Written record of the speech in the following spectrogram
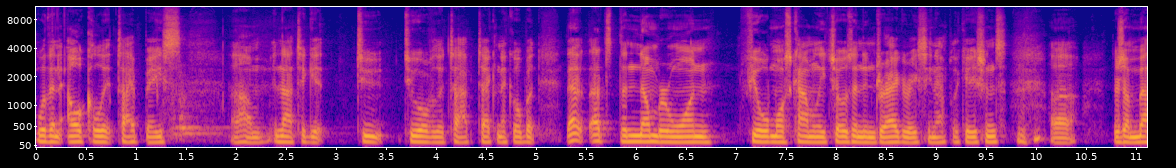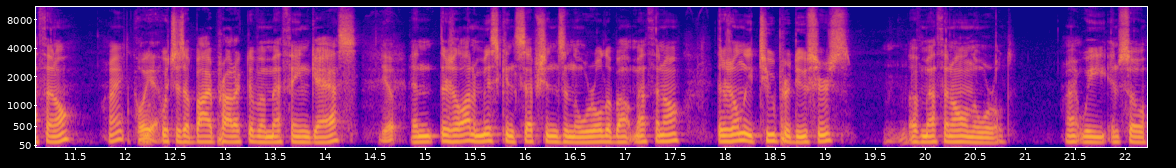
with an alkylate type base, um, and not to get too too over the top technical, but that that's the number one fuel most commonly chosen in drag racing applications. Uh, there's a methanol, right? Mm-hmm. Oh, yeah. which is a byproduct of a methane gas. Yep. And there's a lot of misconceptions in the world about methanol. There's only two producers Mm-hmm. of methanol in the world, right? We and so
